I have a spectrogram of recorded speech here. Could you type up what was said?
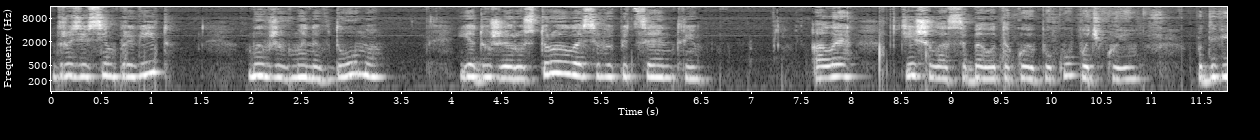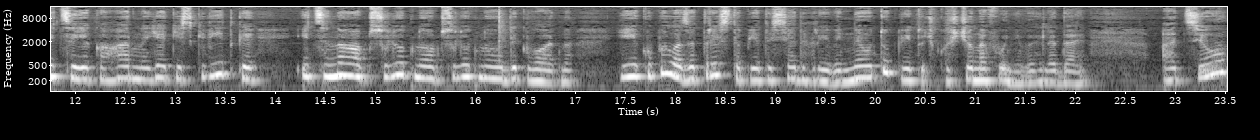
Друзі, всім привіт! Ми вже в мене вдома. Я дуже розстроїлася в епіцентрі, але втішила себе отакою покупочкою. Подивіться, яка гарна якість квітки, і ціна абсолютно абсолютно адекватна. Я її купила за 350 гривень. Не оту квіточку, що на фоні виглядає, а цю,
